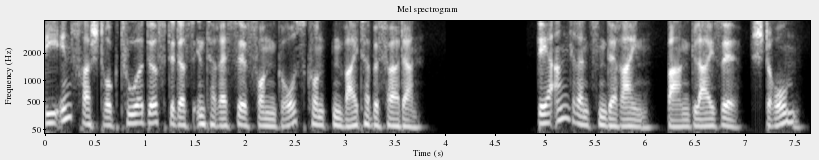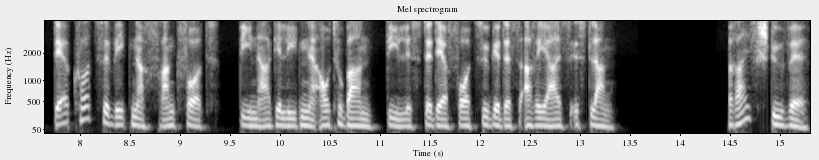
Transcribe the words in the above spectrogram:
Die Infrastruktur dürfte das Interesse von Großkunden weiter befördern. Der angrenzende Rhein, Bahngleise, Strom, der kurze Weg nach Frankfurt, die nahegelegene Autobahn, die Liste der Vorzüge des Areals ist lang. Ralf Stüwe,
